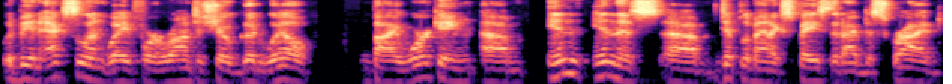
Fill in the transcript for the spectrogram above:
would be an excellent way for Iran to show goodwill by working um, in in this uh, diplomatic space that I've described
